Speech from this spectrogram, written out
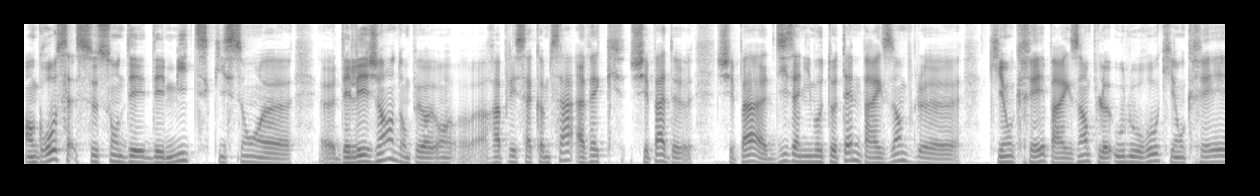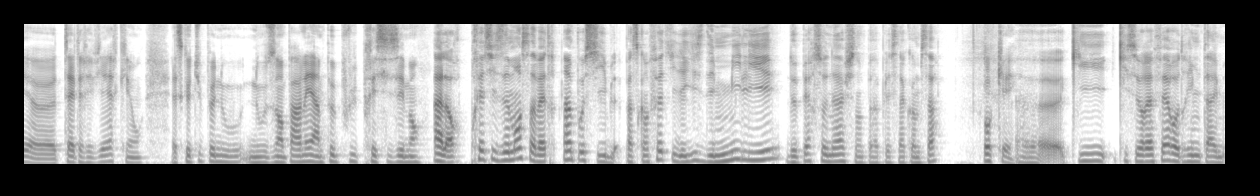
en gros, ce sont des, des, mythes qui sont des légendes, on peut rappeler ça comme ça, avec, je sais pas, de, je sais pas, 10 animaux totems, par exemple, qui ont créé, par exemple, Uluru, qui ont créé telle rivière ont... Est-ce que tu peux nous, nous, en parler un peu plus précisément? Alors, précisément, ça va être impossible, parce qu'en fait, il existe des milliers de personnages, si on peut appeler ça comme ça, euh, qui, qui, se réfèrent au Dreamtime,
